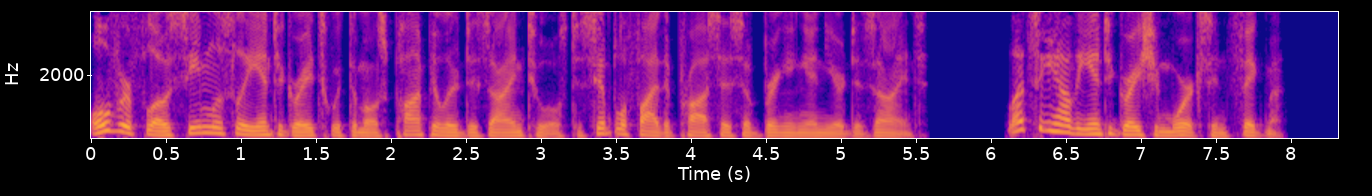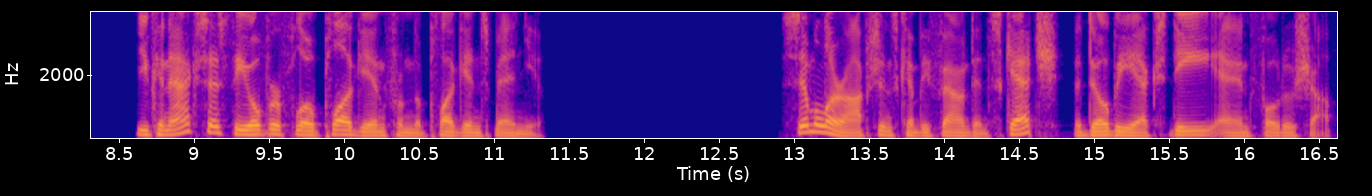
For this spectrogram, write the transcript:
Overflow seamlessly integrates with the most popular design tools to simplify the process of bringing in your designs. Let's see how the integration works in Figma. You can access the Overflow plugin from the Plugins menu. Similar options can be found in Sketch, Adobe XD, and Photoshop.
